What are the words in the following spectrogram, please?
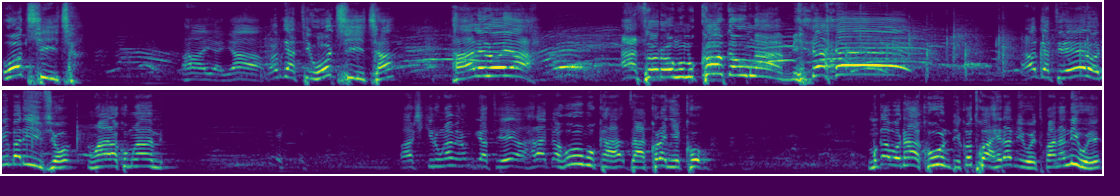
uwo cyica ayaya barabwira ati uwo cica haleluya azoronka umukobwa w'umwami. Arabwira ati rero nimba ari ibyo ntwara ku mwami. Bashikira umwami aramubwira ati "Eh, hari agahungu kazakoranye ko mugabo nta kundi ko twaheraniwe twananiwe.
